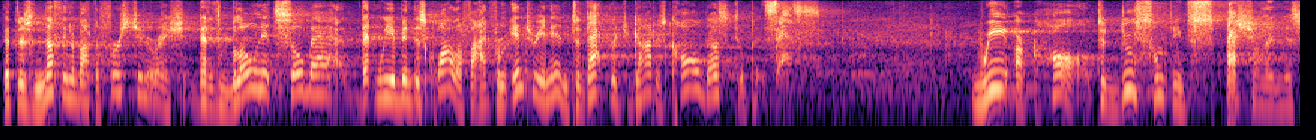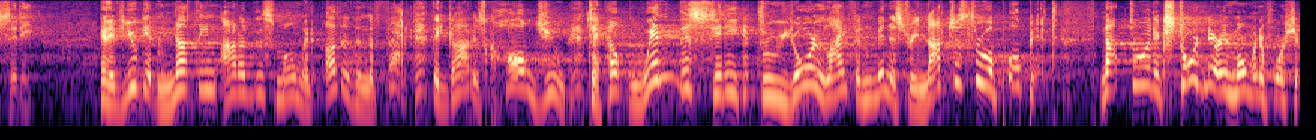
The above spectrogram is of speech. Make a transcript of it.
that there's nothing about the first generation that has blown it so bad that we have been disqualified from entering into that which God has called us to possess. We are called to do something special in this city. And if you get nothing out of this moment other than the fact that God has called you to help win this city through your life and ministry, not just through a pulpit, not through an extraordinary moment of worship,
